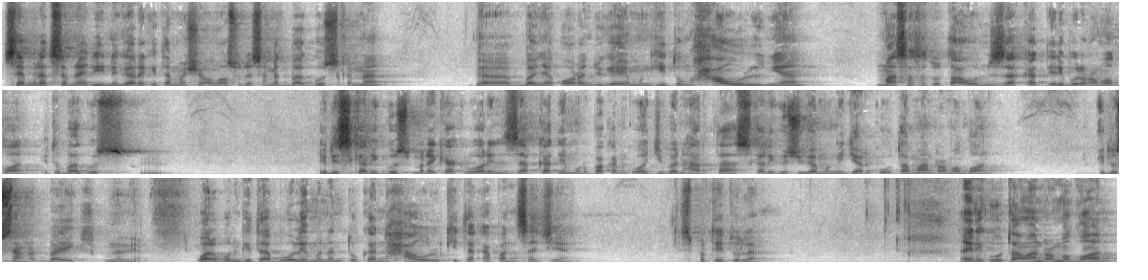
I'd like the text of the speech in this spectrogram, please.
Saya melihat sebenarnya di negara kita Masya Allah sudah sangat bagus karena banyak orang juga yang menghitung haulnya masa satu tahun zakatnya di bulan Ramadan. Itu bagus. Hmm. Jadi sekaligus mereka keluarin zakat yang merupakan kewajiban harta sekaligus juga mengejar keutamaan Ramadan. Itu sangat baik sebenarnya. Walaupun kita boleh menentukan haul kita kapan saja. Seperti itulah. Nah ini keutamaan Ramadan.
